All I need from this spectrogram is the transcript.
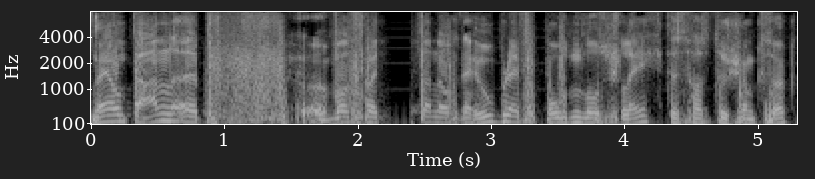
Naja, und dann, äh, was war dann noch, der Rublev bodenlos schlecht, das hast du schon gesagt.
